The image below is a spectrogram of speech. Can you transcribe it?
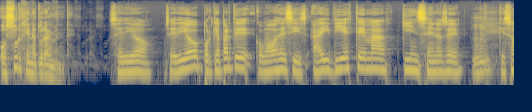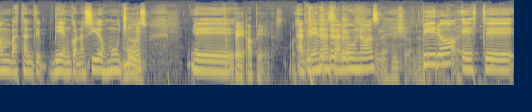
o surge naturalmente? Se dio, se dio, porque aparte, como vos decís, hay 10 temas, 15, no sé, que son bastante bien conocidos, muchos. Eh, Ape- apenas. apenas algunos. Pero este,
